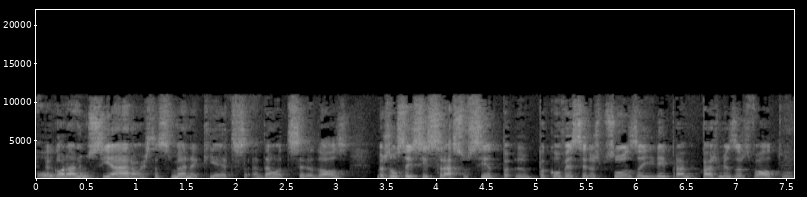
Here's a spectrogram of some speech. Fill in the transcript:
Oh, oh. Agora anunciaram esta semana que é, dão a terceira dose, mas não sei se isso será suficiente para, para convencer as pessoas a irem para, para, as mesas de voto.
